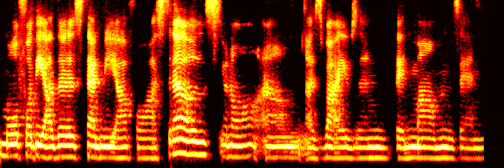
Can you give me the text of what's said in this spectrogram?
more for the others than we are for ourselves, you know, um, as wives and then moms and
